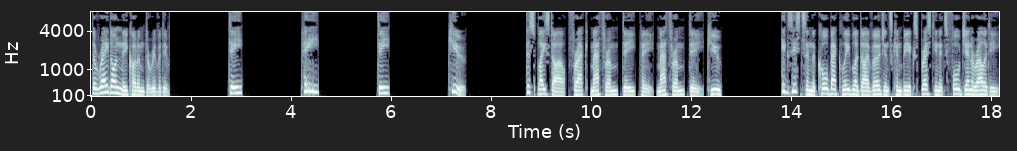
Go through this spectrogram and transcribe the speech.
The radon-Nikodym derivative d p d q display style frac mathrm d p mathrm d q exists and the Kullback Leibler divergence can be expressed in its full generality.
